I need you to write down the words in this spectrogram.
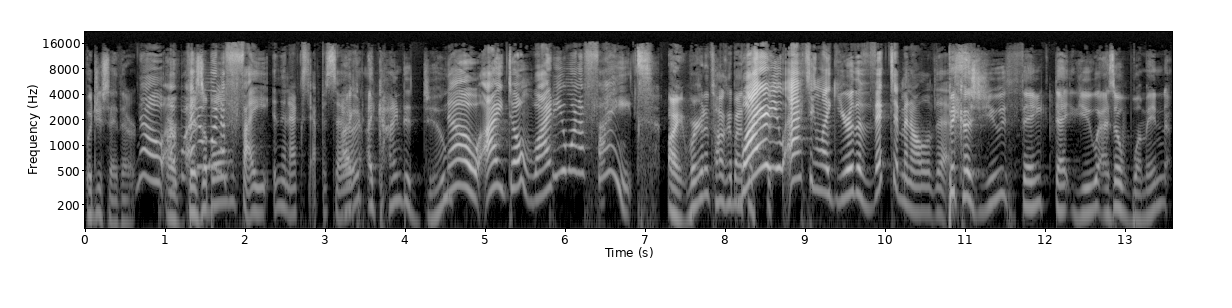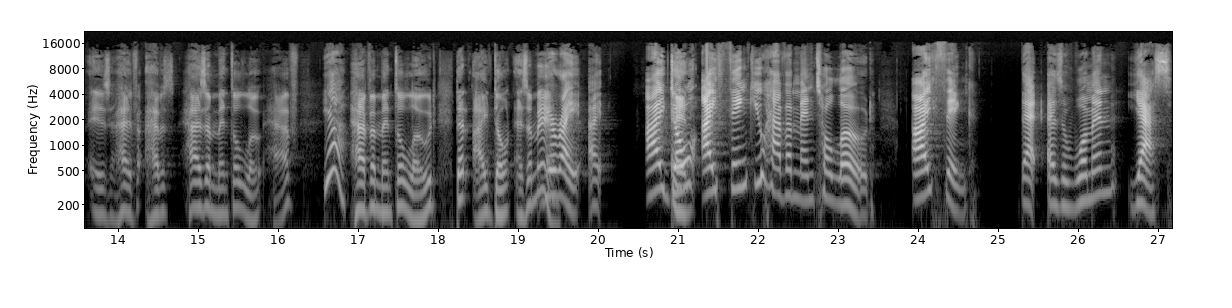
would you say they're No, I, are I don't visible? want to fight in the next episode. I, I kind of do. no, I don't. Why do you want to fight? All right, we're gonna talk about Why are you acting like you're the victim in all of this? because you think that you as a woman is have has has a mental load have yeah, have a mental load that I don't as a man. you're right. I I don't. I think you have a mental load. I think that as a woman, yes,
